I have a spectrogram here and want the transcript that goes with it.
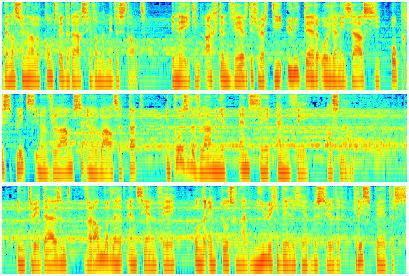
de Nationale Confederatie van de Middenstand. In 1948 werd die unitaire organisatie opgesplitst in een Vlaamse en een Waalse tak en kozen de Vlamingen NCMV als naam. In 2000 veranderde het NCMV onder impuls van haar nieuwe gedelegeerd bestuurder Chris Peters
